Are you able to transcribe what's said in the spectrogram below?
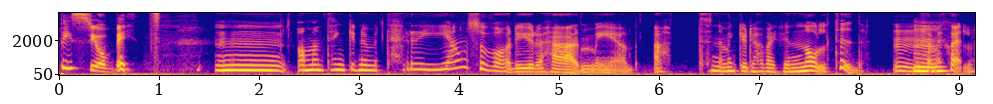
pissjobbigt. Mm, om man tänker nummer trean så var det ju det här med att nej men gud jag har verkligen nolltid Mm. för mig själv.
